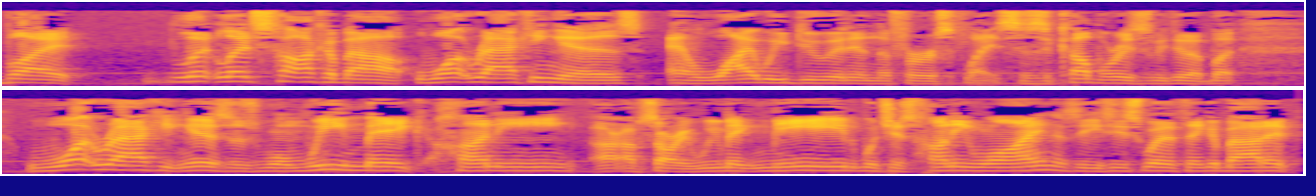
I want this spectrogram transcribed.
But let, us talk about what racking is and why we do it in the first place. There's a couple reasons we do it, but what racking is is when we make honey, or I'm sorry, we make mead, which is honey wine, is the easiest way to think about it.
